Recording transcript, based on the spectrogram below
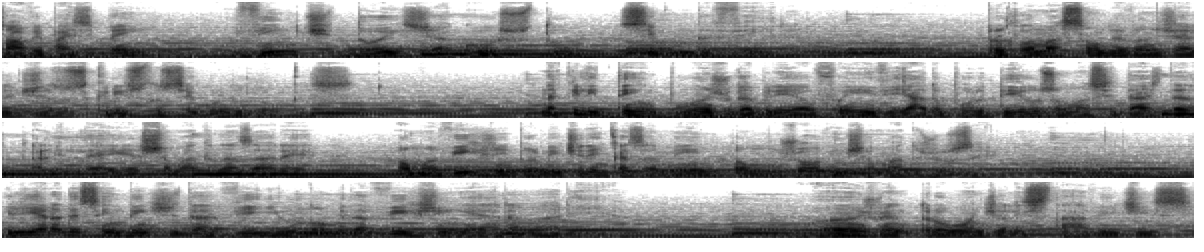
Salve, paz e bem. 22 de agosto, segunda-feira. Proclamação do Evangelho de Jesus Cristo segundo Lucas. Naquele tempo, o anjo Gabriel foi enviado por Deus a uma cidade da Galiléia chamada Nazaré, a uma virgem prometida em casamento a um jovem chamado José. Ele era descendente de Davi e o nome da virgem era Maria. O anjo entrou onde ela estava e disse:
